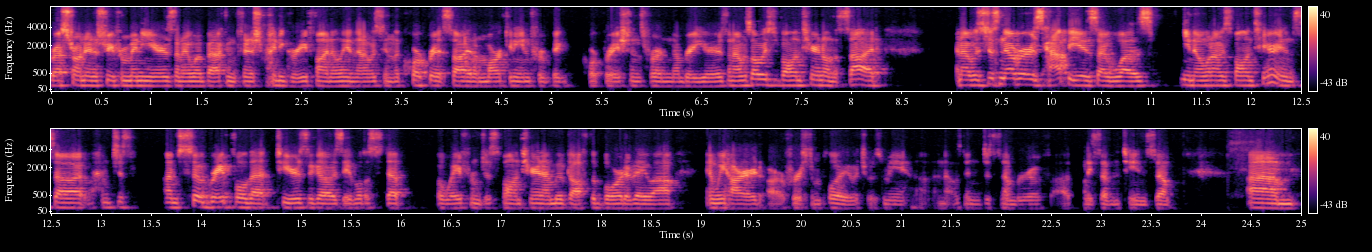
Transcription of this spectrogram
restaurant industry for many years and I went back and finished my degree finally. And then I was in the corporate side of marketing for big corporations for a number of years. And I was always volunteering on the side. And I was just never as happy as I was, you know, when I was volunteering. So I'm just I'm so grateful that two years ago I was able to step away from just volunteering. I moved off the board of AWOW and we hired our first employee, which was me, uh, and that was in December of uh, 2017. So um,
